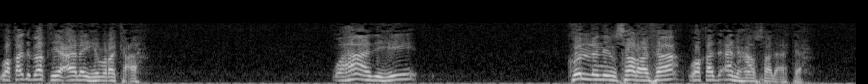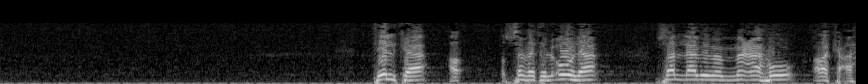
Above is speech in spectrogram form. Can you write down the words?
وقد بقي عليهم ركعة. وهذه كل انصرف وقد أنهى صلاته. تلك الصفة الأولى صلى بمن معه ركعة.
